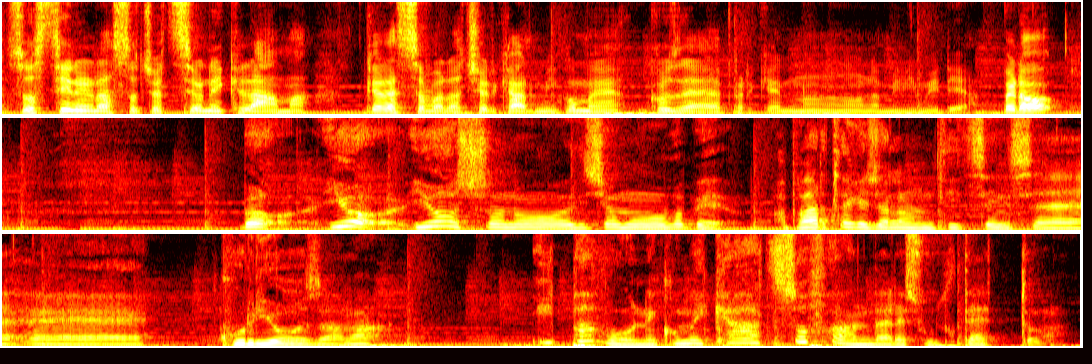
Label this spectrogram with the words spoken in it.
sostiene l'associazione Clama, che adesso vado a cercarmi cos'è perché non ho la minima idea. Però, Boh, io, io sono, diciamo, vabbè, a parte che già la notizia in sé è curiosa, ma il pavone come cazzo fa ad andare sul tetto?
